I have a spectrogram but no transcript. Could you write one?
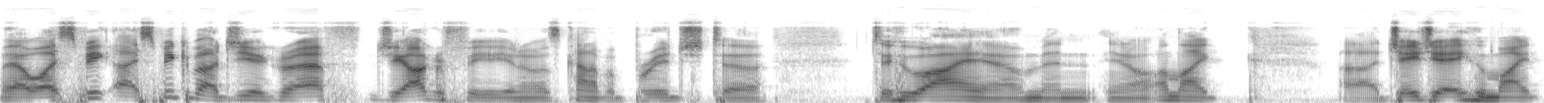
yeah. Well, I speak I speak about geograph geography, you know, as kind of a bridge to to who I am, and you know, unlike uh, JJ, who might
